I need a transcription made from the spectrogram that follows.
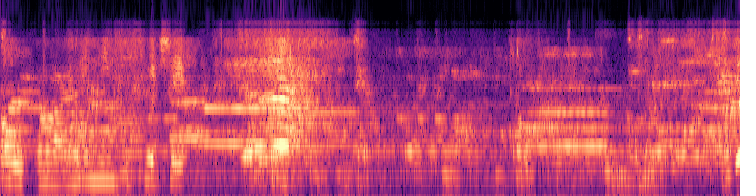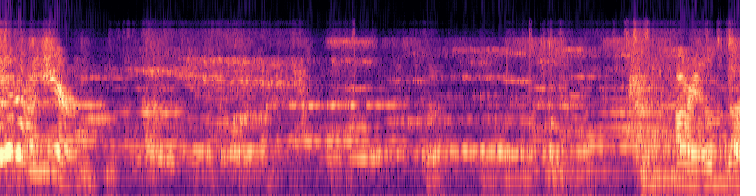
Oh god, I didn't mean to switch it. What's it over here? Alright, let's go.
